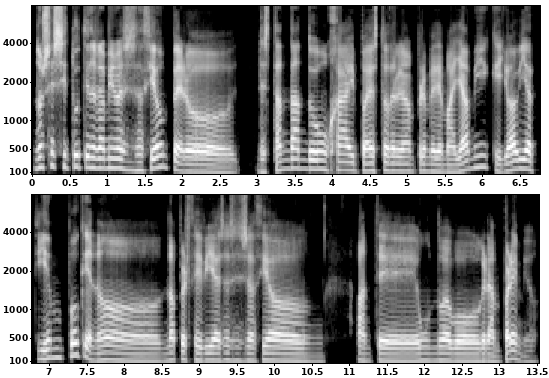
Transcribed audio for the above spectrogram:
no sé si tú tienes la misma sensación, pero le están dando un hype a esto del Gran Premio de Miami que yo había tiempo que no, no percibía esa sensación ante un nuevo Gran Premio.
